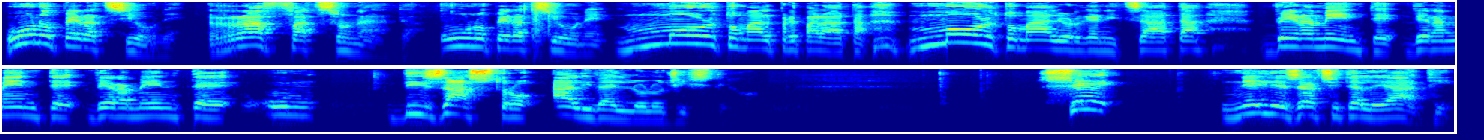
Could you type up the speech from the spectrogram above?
Un'operazione raffazzonata, un'operazione molto mal preparata, molto male organizzata, veramente, veramente, veramente un disastro a livello logistico. Se negli eserciti alleati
